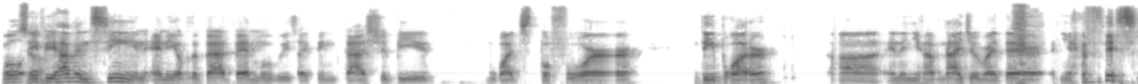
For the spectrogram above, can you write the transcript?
well. So- if you haven't seen any of the Bad Ben movies, I think that should be what's before Deepwater. Uh, and then you have Nigel right there, and you have this.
